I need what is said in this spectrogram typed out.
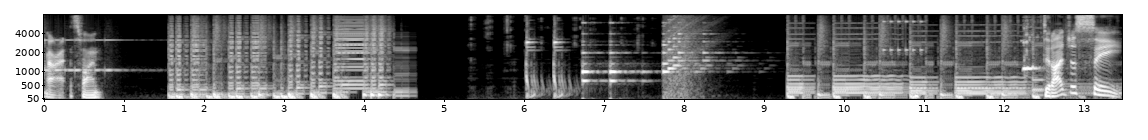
Alright, that's fine. Did I just see...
